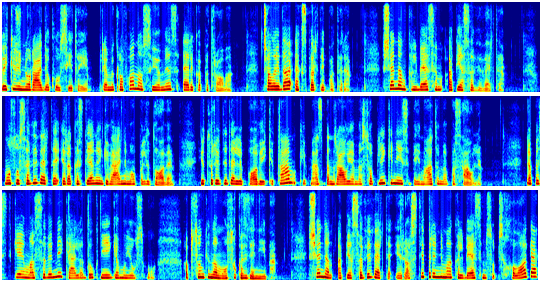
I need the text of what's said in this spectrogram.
Sveiki žinių radio klausytojai. Prie mikrofono su jumis Erika Petrova. Čia laida Ekspertai patarė. Šiandien kalbėsim apie savivertę. Mūsų savivertė yra kasdienio gyvenimo palidovė. Ji turi didelį poveikį tam, kaip mes bendraujame su aplinkiniais bei matome pasaulį. Nepasitikėjimas savimi kelia daug neįgiamų jausmų, apsunkina mūsų kasdienybę. Šiandien apie savivertę ir jos stiprinimą kalbėsim su psichologė,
